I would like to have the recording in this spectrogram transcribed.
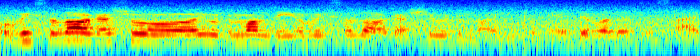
och vissa dagar så gjorde man det och vissa dagar så gjorde man inte det. Det var lite så här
